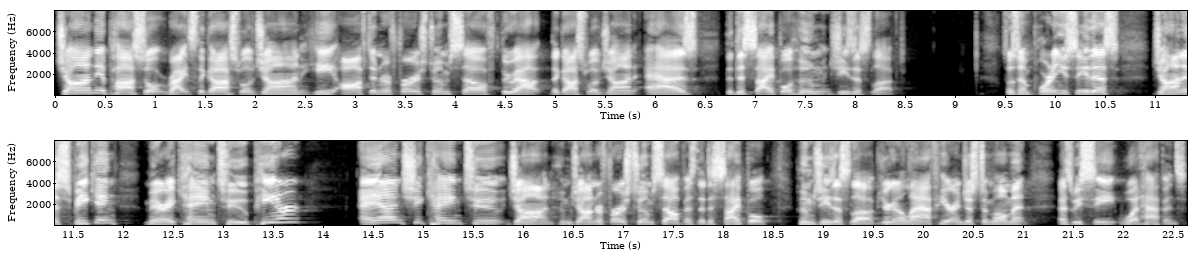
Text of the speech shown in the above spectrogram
John the Apostle writes the Gospel of John. He often refers to himself throughout the Gospel of John as the disciple whom Jesus loved. So it's important you see this. John is speaking. Mary came to Peter and she came to John, whom John refers to himself as the disciple whom Jesus loved. You're going to laugh here in just a moment as we see what happens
